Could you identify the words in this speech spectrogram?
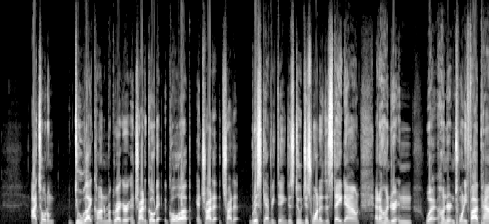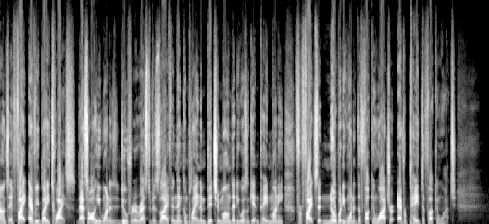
I told him do like Conor McGregor and try to go to go up and try to try to risk everything. This dude just wanted to stay down at 100 and what 125 pounds and fight everybody twice. That's all he wanted to do for the rest of his life, and then complain and bitch and moan that he wasn't getting paid money for fights that nobody wanted to fucking watch or ever paid to fucking watch.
